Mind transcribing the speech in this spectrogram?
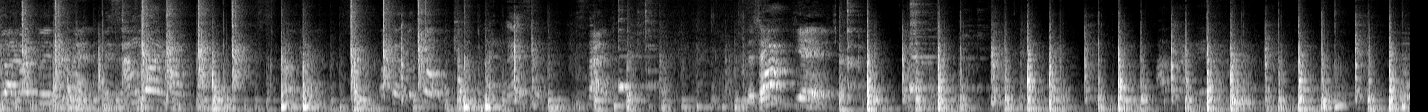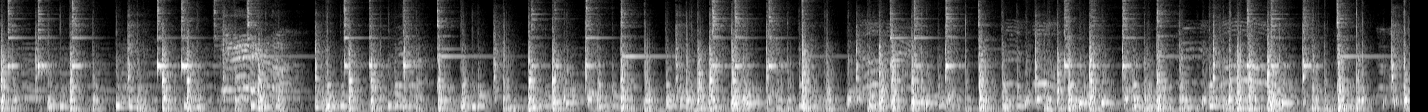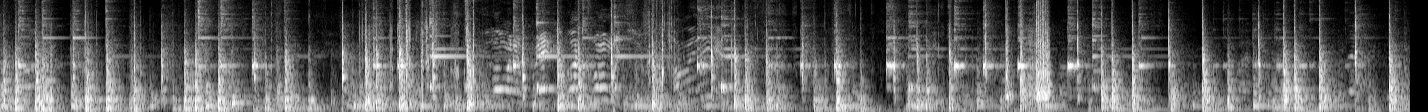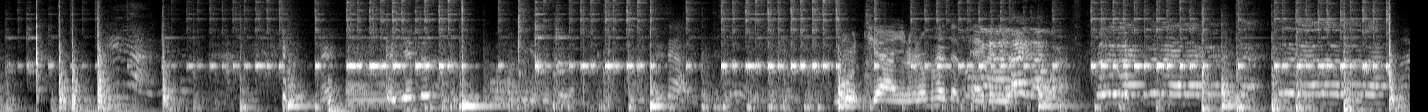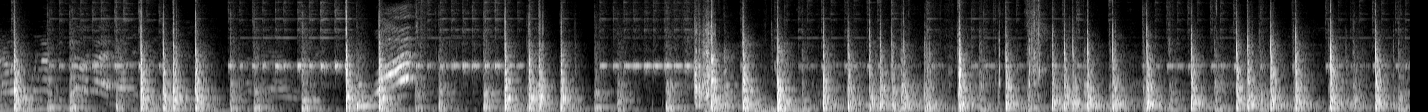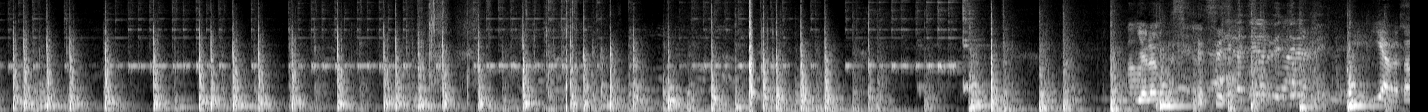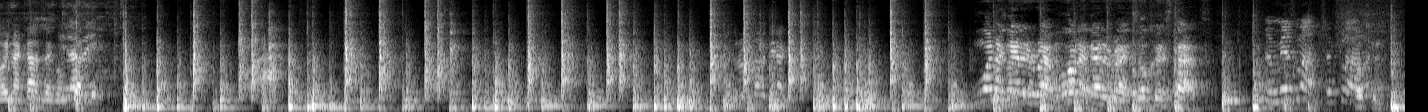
You are not doing it tonight. Listen I'm going home. Okay, let's go. Let's. Start. The same? Yeah. Muchacho, no nos que I diga. Yo lo puse así. Diablo, estaba en la casa. We want to get it right. To get it right. So, okay, start. A mesma, já claro. Okay.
